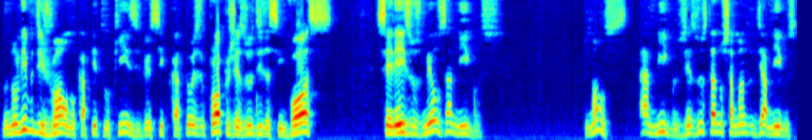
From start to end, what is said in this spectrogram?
No livro de João, no capítulo 15, versículo 14, o próprio Jesus diz assim: Vós sereis os meus amigos. Irmãos, amigos, Jesus está nos chamando de amigos.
